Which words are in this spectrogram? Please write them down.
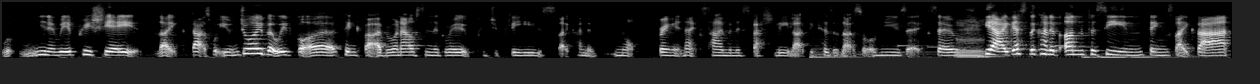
you know we appreciate like that's what you enjoy but we've got to think about everyone else in the group. Could you please like kind of not bring it next time and especially like because of that sort of music so mm. yeah i guess the kind of unforeseen things like that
